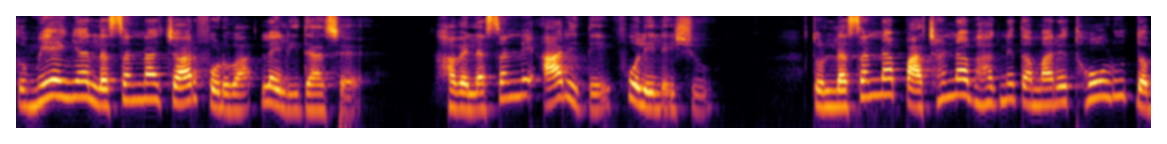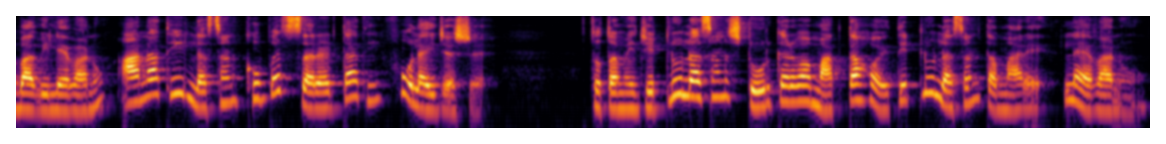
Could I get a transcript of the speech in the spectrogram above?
તો મેં અહીંયા લસણના ચાર ફોડવા લઈ લીધા છે. હવે લસણને આ રીતે ફોલી લઈશું. તો લસણના પાછળના ભાગને તમારે થોડું દબાવી લેવાનું. આનાથી લસણ ખૂબ જ સરળતાથી ફોલાઈ જશે. તો તમે જેટલું લસણ સ્ટોર કરવા માગતા હોય તેટલું લસણ તમારે લેવાનું.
